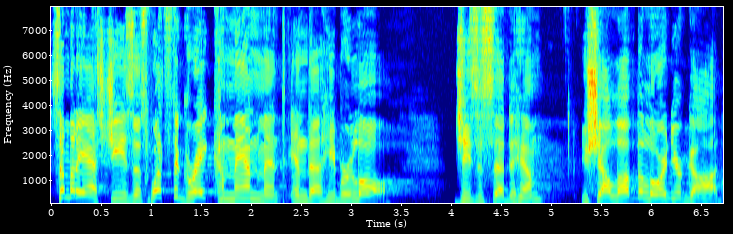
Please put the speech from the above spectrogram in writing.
Somebody asked Jesus, What's the great commandment in the Hebrew law? Jesus said to him, You shall love the Lord your God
